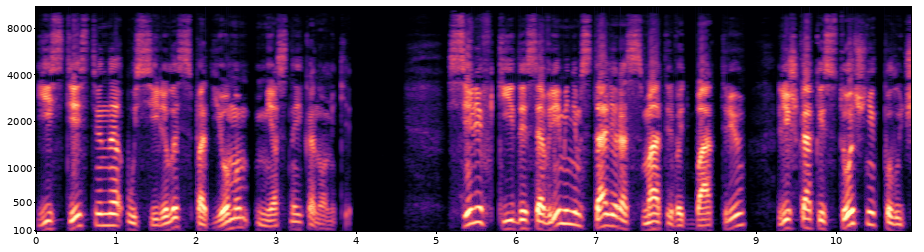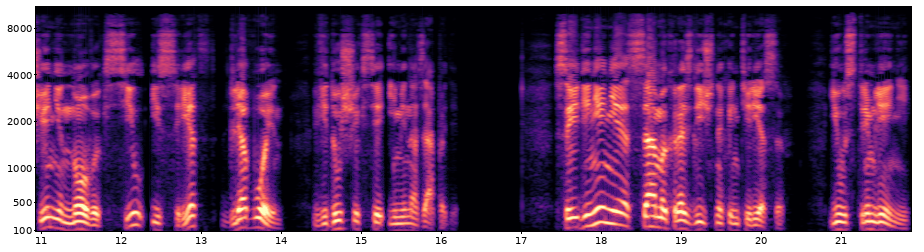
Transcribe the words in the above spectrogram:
естественно усилилась с подъемом местной экономики. Селевкиды со временем стали рассматривать Бактрию лишь как источник получения новых сил и средств для войн, ведущихся ими на Западе. Соединение самых различных интересов и устремлений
